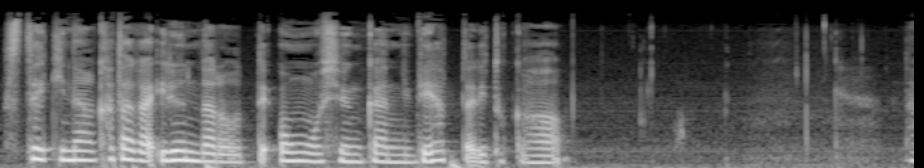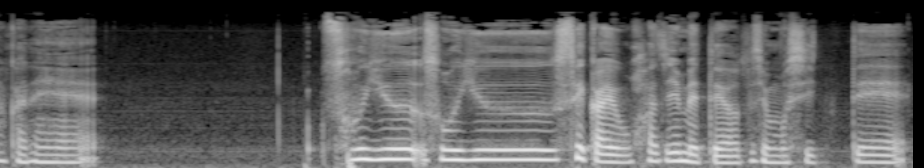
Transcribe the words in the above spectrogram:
素敵な方がいるんだろうって思う瞬間に出会ったりとか。なんかねそういうそういう世界を初めて私も知って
